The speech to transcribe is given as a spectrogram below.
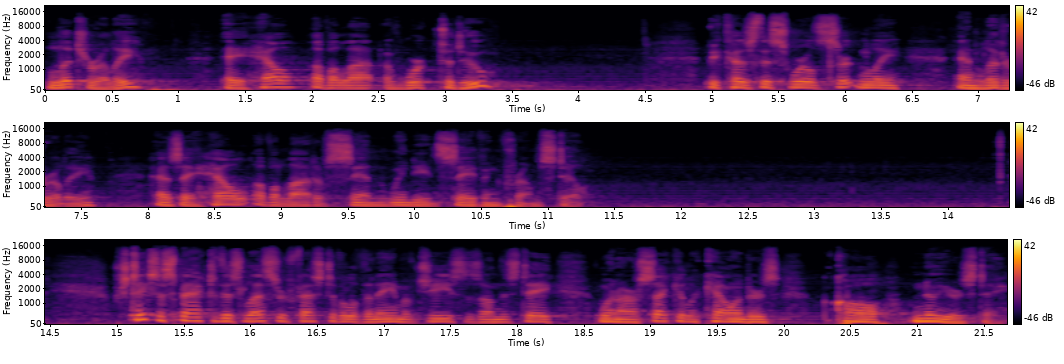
literally a hell of a lot of work to do because this world certainly and literally has a hell of a lot of sin we need saving from still. Which takes us back to this lesser festival of the name of Jesus on this day when our secular calendars call New Year's Day.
